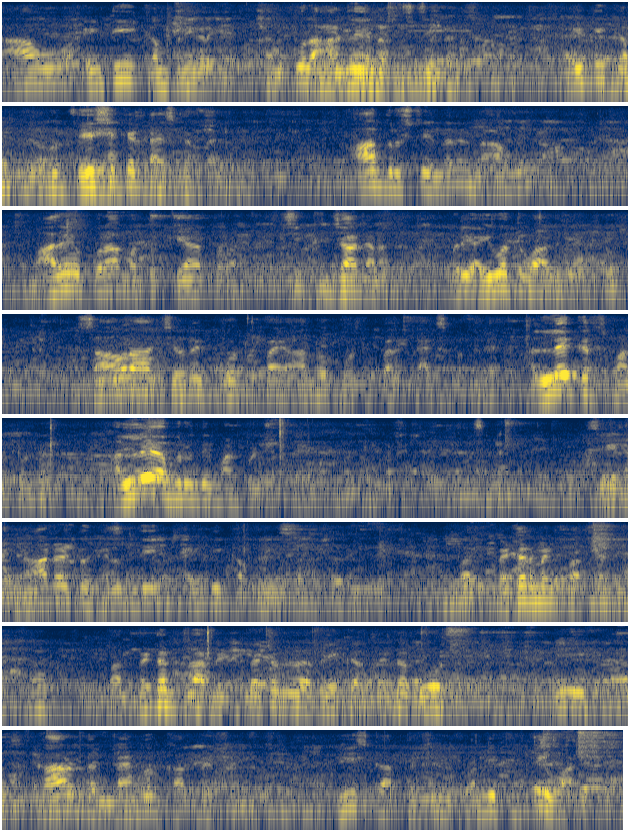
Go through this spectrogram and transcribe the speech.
ನಾವು I T ಕಂಪ್ನಿಗಳಿಗೆ ಅನುಕೂಲ ಆಗಲಿ ಅನ್ನೋ ದೃಷ್ಟಿಯಿಂದ ಐ ಟಿ ಕಂಪ್ನಿಗಳು ದೇಶಕ್ಕೆ ಟ್ಯಾಕ್ಸ್ ಕಟ್ತಾ ಇದ್ದಾರೆ. ಆ ದೃಷ್ಟಿಯಿಂದಲೇ ನಾವು ಮಾದೇವಪುರ ಮತ್ತು ಕೆ ಆರ್ ಪುರ ಚಿಕ್ಕ ಜಾಗನ ಬರೀ ಐವತ್ತು ವಾರ್ಡ್ಗೆ ಇಟ್ಟು ಸಾವಿರ ಚಿಲ್ಲರೆ ಕೋಟಿ ರೂಪಾಯಿ, ಆರುನೂರು ಕೋಟಿ ರೂಪಾಯಿ ಟ್ಯಾಕ್ಸ್ ಬರ್ತದೆ ಅಲ್ಲೇ ಖರ್ಚು ಮಾಡಿಕೊಂಡು ಅಲ್ಲೇ ಅಭಿವೃದ್ಧಿ ಮಾಡಿಕೊಳ್ಳಿ ಅಂತ ಹೇಳಿ ಒಂದು ಅವಕಾಶ to help the I T companies for for the betterment for better traffic, better vehicle, better roads, we carved the Bangalore Corporation, East Corporation is only 50 wards,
